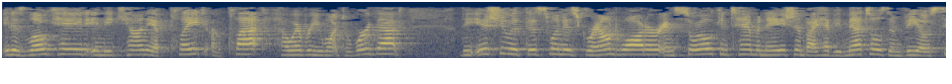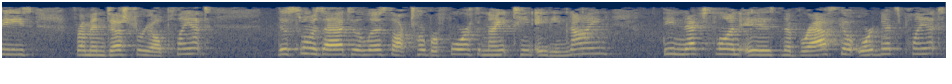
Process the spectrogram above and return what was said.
It is located in the county of Plate or Platte, however you want to word that. The issue with this one is groundwater and soil contamination by heavy metals and VOCs from industrial plant. This one was added to the list October 4th, 1989. The next one is Nebraska Ordnance Plant.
